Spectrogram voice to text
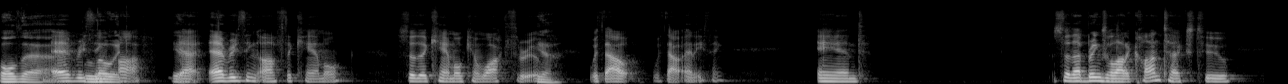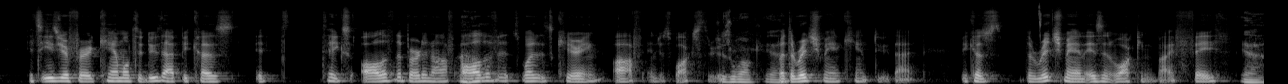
all the everything load. off. Yeah. Yeah. everything off the camel, so the camel can walk through Yeah. without without anything. And so that brings a lot of context to it's easier for a camel to do that because it takes all of the burden off, all of it's what it's carrying off and just walks through. Uh-huh. Just walk. Yeah. But the rich man can't do that because the rich man isn't walking by faith, yeah.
